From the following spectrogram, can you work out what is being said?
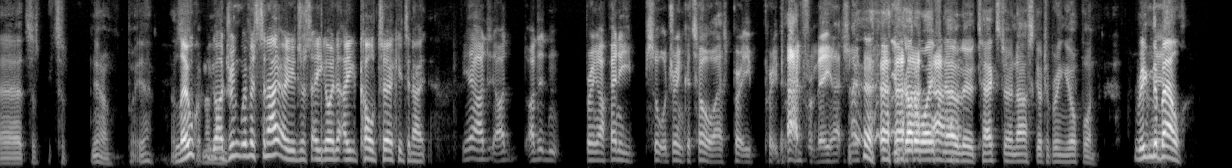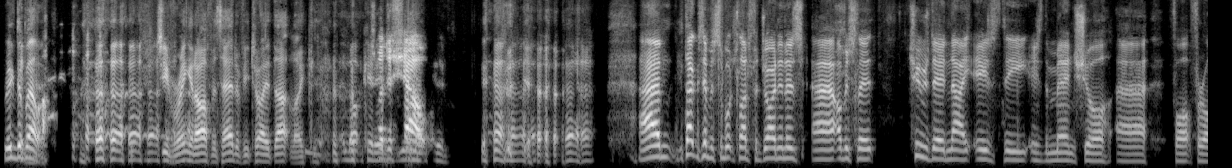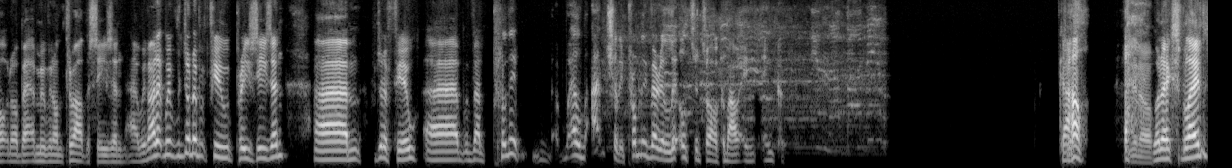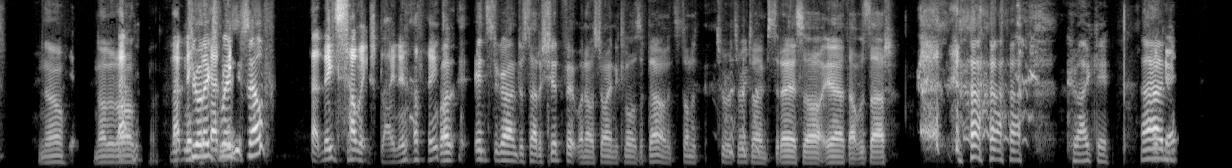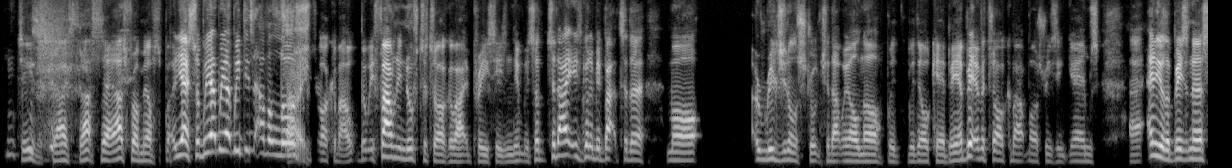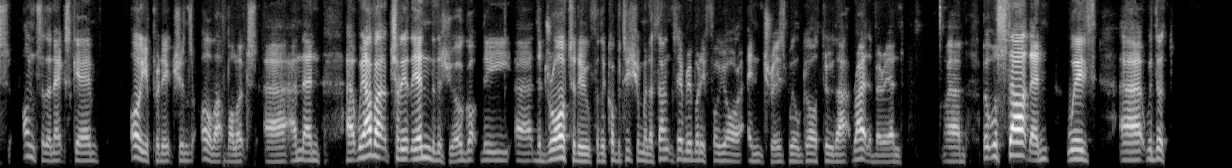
Uh, it's, a, it's a, you know, but yeah. Lou, you got a drink with us tonight? Or are you just are you going are you cold turkey tonight? Yeah, I, I, I didn't bring up any sort of drink at all. That's pretty pretty bad for me, actually. You've got a wife now, Lou. Text her and ask her to bring you up one. Ring the bell. Ring the bell. She'd ring it off his head if he tried that. Like, not kidding. I just shout? kidding. um, thanks ever so much, lads, for joining us. Uh, obviously, Tuesday night is the is the main show uh, for for Auto Know Better. Moving on throughout the season, uh, we've had it. We've done a few pre-season. Um, we've done a few. Uh, we've had plenty. Well, actually, probably very little to talk about in. in... Karl, you know, want to explain? no, not at That- all. That Do you want to explain needs- yourself? that needs some explaining, I think. Well, Instagram just had a shit fit when I was trying to close it down. It's done it two or three times today. So yeah, that was that. Crikey. Um, Okay. Jesus Christ, that's uh, that's from me off. But yeah, so we we we didn't have a lot to talk about, but we found enough to talk about in pre-season, didn't we? So tonight is going to be back to the more original structure that we all know with with OKB. A bit of a talk about most recent games, uh, any other business, on to the next game, all your predictions, all that bollocks, uh, and then uh, we have actually at the end of the show got the uh, the draw to do for the competition winner. Thanks everybody for your entries. We'll go through that right at the very end. Um, but we'll start then with uh, with the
